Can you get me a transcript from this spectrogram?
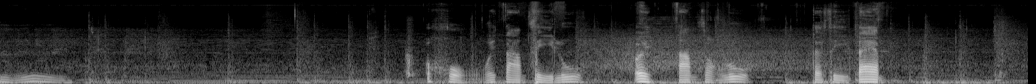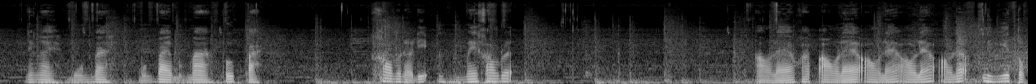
อืมโอ้โหไว้ตามสี่ลูก เอ้ย ตามสองลูก แต่สี่แต้ม ยังไง หมุนไป หมุนไป หมุนมา ปุ๊บไป เข้าไปหน่อยดิไม่เข้าด้วย เอาแล้วครับ เอาแล้ว เอาแล้ว เอาแล้ว เอาแล้วนี่ตบ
